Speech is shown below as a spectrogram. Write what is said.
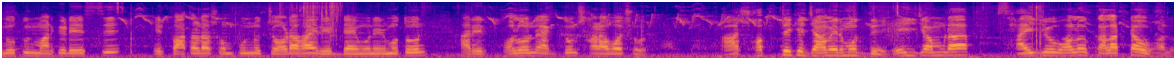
নতুন মার্কেটে এসছে। এর পাতাটা সম্পূর্ণ চড়া হয় রেড ডায়মন্ডের মতন। আর এর ফলন একদম সারা বছর। আর সব থেকে জামের মধ্যে, এই জামটা সাইজও ভালো কালারটাও ভালো।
